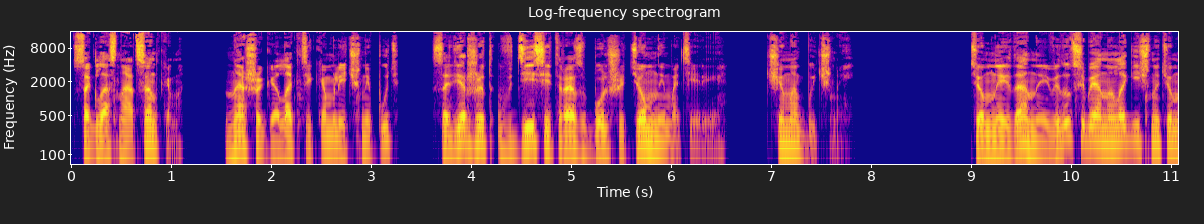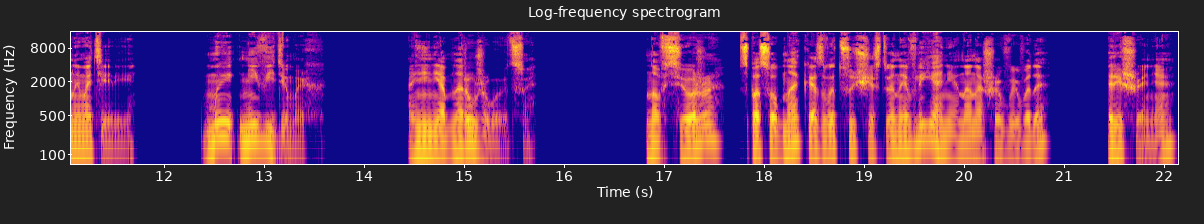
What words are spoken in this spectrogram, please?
Согласно оценкам, наша галактика Млечный Путь содержит в 10 раз больше темной материи, чем обычной. Темные данные ведут себя аналогично темной материи. Мы не видим их. Они не обнаруживаются. Но все же способны оказывать существенное влияние на наши выводы, решения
